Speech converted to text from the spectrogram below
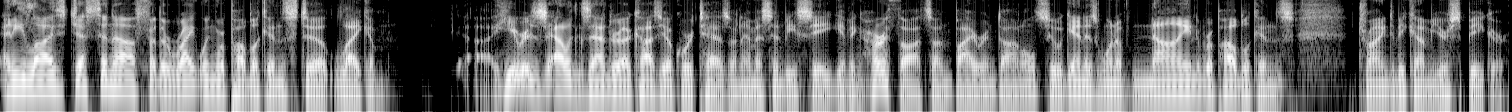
And he lies just enough for the right wing Republicans to like him. Uh, here is Alexandra Ocasio Cortez on MSNBC giving her thoughts on Byron Donalds, who again is one of nine Republicans trying to become your speaker.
